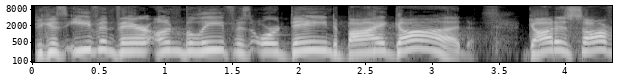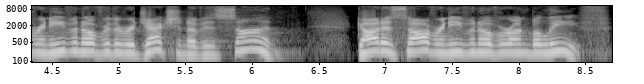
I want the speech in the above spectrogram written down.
Because even their unbelief is ordained by God. God is sovereign even over the rejection of his son. God is sovereign even over unbelief.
